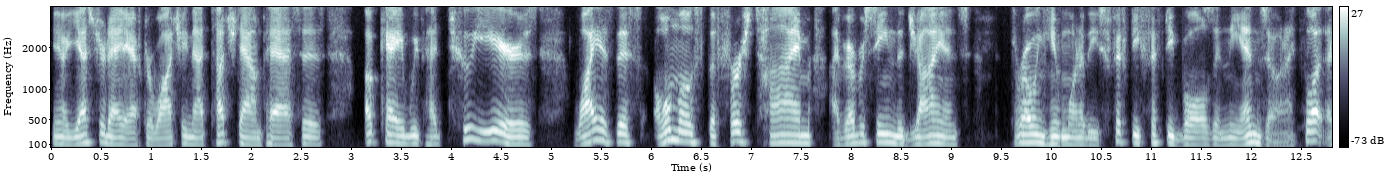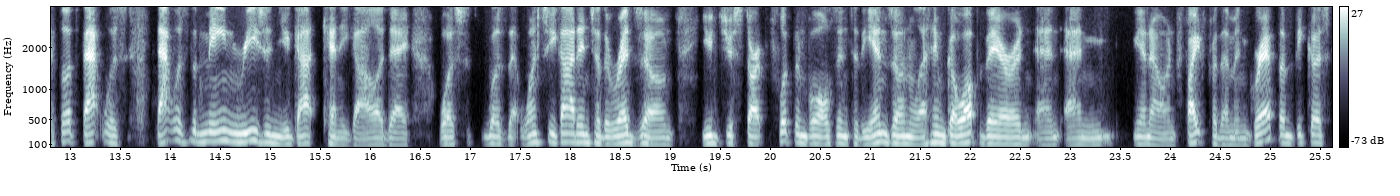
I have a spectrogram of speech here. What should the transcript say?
you know, yesterday after watching that touchdown pass is, okay, we've had two years. Why is this almost the first time I've ever seen the Giants throwing him one of these 50-50 balls in the end zone? I thought I thought that was that was the main reason you got Kenny Golladay was was that once you got into the red zone, you'd just start flipping balls into the end zone and let him go up there and and and you know and fight for them and grab them because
